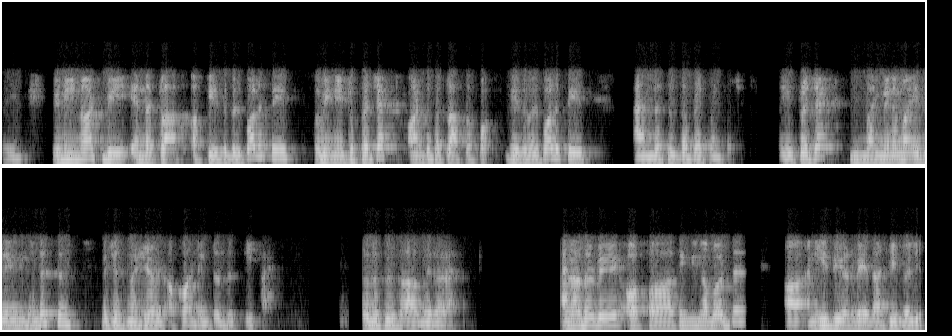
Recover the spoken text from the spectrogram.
you need not be in the class of feasible policies. So we need to project onto the class of feasible policies. And this is the Bregman project. So you project by minimizing the distance, which is measured according to this d So this is a mirror. Another way of uh, thinking about this, uh, an easier way that we will use,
